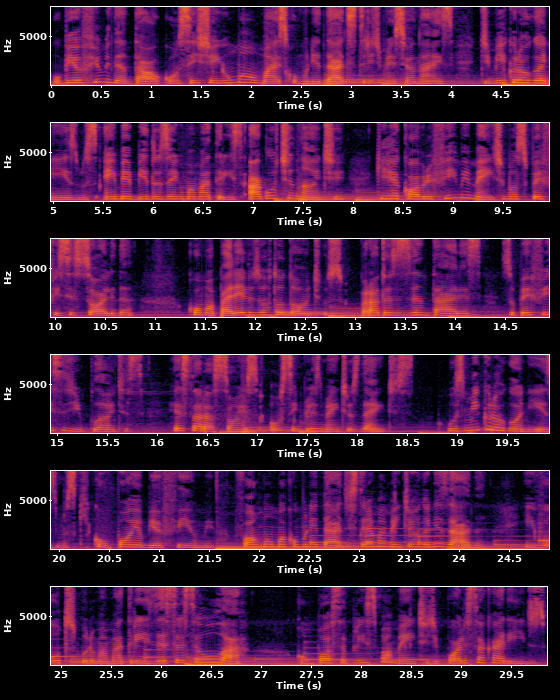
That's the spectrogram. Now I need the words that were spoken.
O biofilme dental consiste em uma ou mais comunidades tridimensionais de microorganismos embebidos em uma matriz aglutinante que recobre firmemente uma superfície sólida, como aparelhos ortodônticos, próteses dentárias, superfícies de implantes, restaurações ou simplesmente os dentes. Os microorganismos que compõem o biofilme formam uma comunidade extremamente organizada, envoltos por uma matriz extracelular, composta principalmente de polissacarídeos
